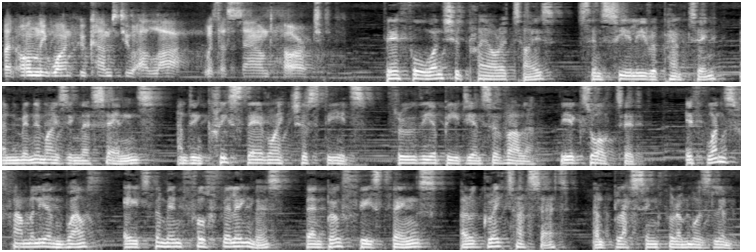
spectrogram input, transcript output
but only one who comes to Allah with a sound heart. Therefore one should prioritize, sincerely repenting, and minimizing their sins, and increase their righteous deeds, through the obedience of Allah, the Exalted. If one's family and wealth aids them in fulfilling this, then both these things are a great asset and blessing for a Muslim.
